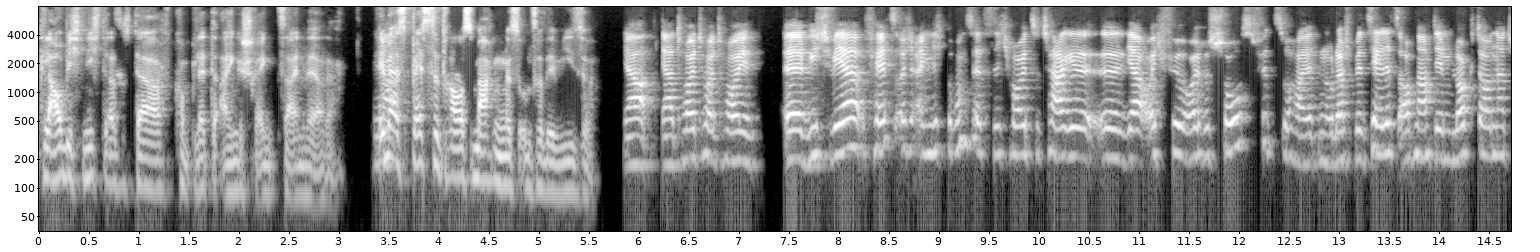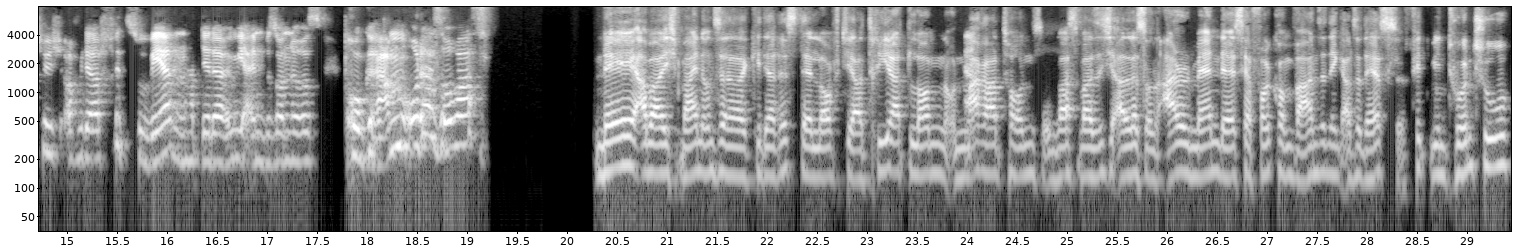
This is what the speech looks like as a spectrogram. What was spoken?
glaube ich nicht, dass ich da komplett eingeschränkt sein werde. Ja. Immer das Beste draus machen ist unsere Devise. Ja, ja, toi, toi, toi. Äh, wie schwer fällt es euch eigentlich grundsätzlich heutzutage, äh, ja, euch für eure Shows fit zu halten oder speziell jetzt auch nach dem Lockdown natürlich auch wieder fit zu werden? Habt ihr da irgendwie ein besonderes Programm oder sowas? Nee, aber ich meine, unser Gitarrist, der läuft ja Triathlon und Marathons und was weiß ich alles und Ironman, der ist ja vollkommen wahnsinnig. Also der ist fit wie ein Turnschuh.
